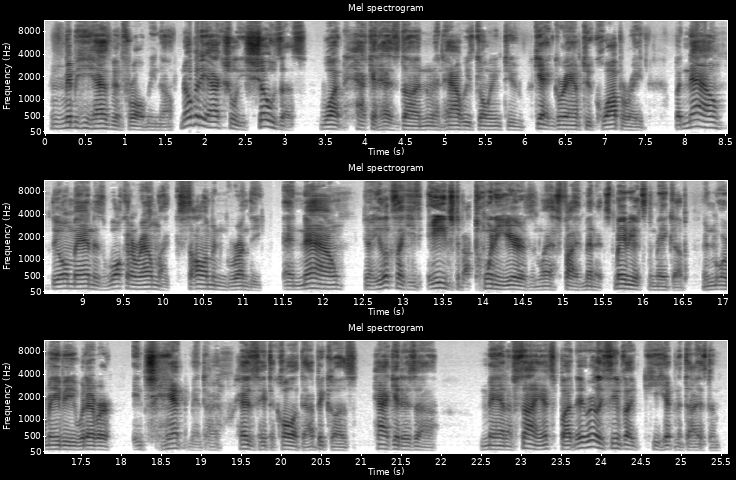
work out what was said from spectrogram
Maybe he has been for all we know. Nobody actually shows us what Hackett has done and how he's going to get Graham to cooperate. But now, the old man is walking around like Solomon Grundy. And now, you know, he looks like he's aged about 20 years in the last five minutes. Maybe it's the makeup, and or maybe whatever enchantment. I hesitate to call it that because Hackett is a man of science, but it really seems like he hypnotized him.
